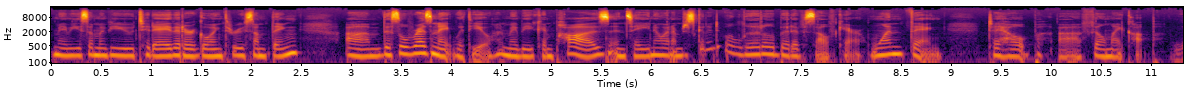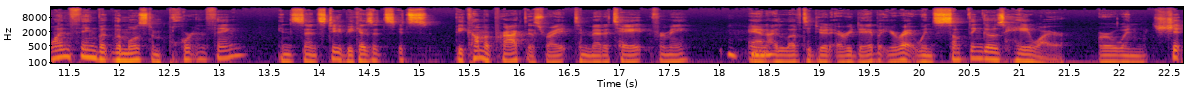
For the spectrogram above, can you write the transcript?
maybe some of you today that are going through something, um, this will resonate with you. And maybe you can pause and say, you know what, I'm just going to do a little bit of self care, one thing to help uh, fill my cup. One thing, but the most important thing in sense too, because it's it's become a practice, right, to meditate for me, and I love to do it every day. But you're right, when something goes haywire, or when shit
